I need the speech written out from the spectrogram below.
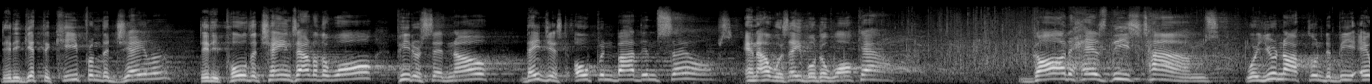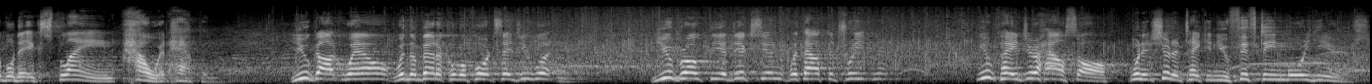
Did he get the key from the jailer? Did he pull the chains out of the wall? Peter said, No, they just opened by themselves, and I was able to walk out. God has these times where you're not going to be able to explain how it happened. You got well when the medical report said you wouldn't. You broke the addiction without the treatment. You paid your house off when it should have taken you 15 more years.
